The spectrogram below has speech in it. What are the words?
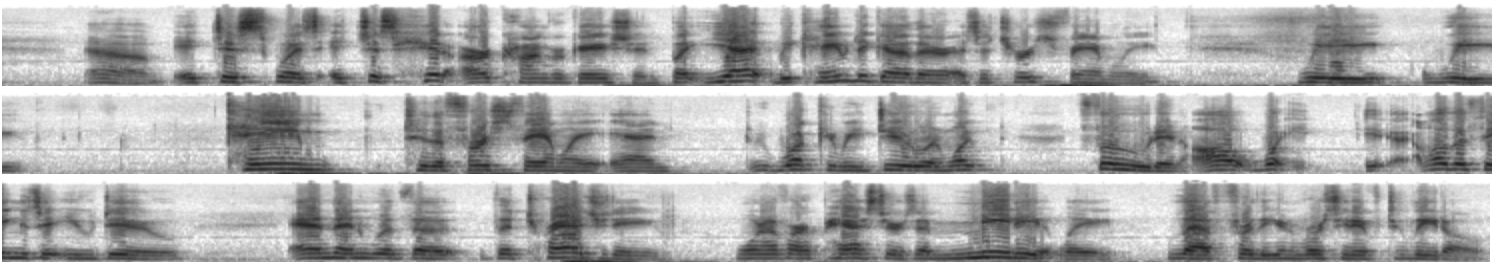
um, it just was, it just hit our congregation. But yet, we came together as a church family. We we came to the first family, and what can we do, and what food, and all what all the things that you do. And then with the the tragedy, one of our pastors immediately left for the University of Toledo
